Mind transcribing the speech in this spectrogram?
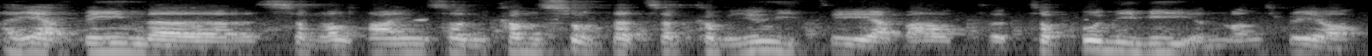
I have been uh, several times on consultative community about uh, toponymy in Montreal.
